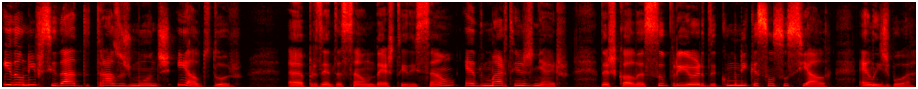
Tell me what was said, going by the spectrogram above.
e da Universidade de Trás-os-Montes e Alto Douro. A apresentação desta edição é de Marta Engenheiro, da Escola Superior de Comunicação Social em Lisboa.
